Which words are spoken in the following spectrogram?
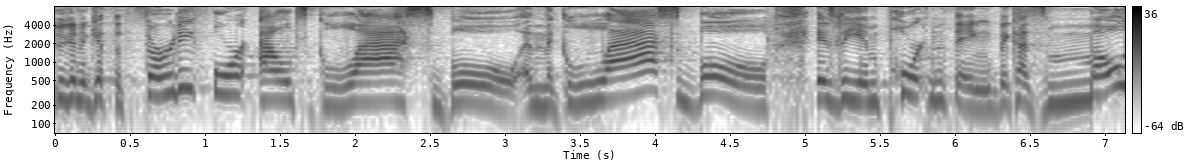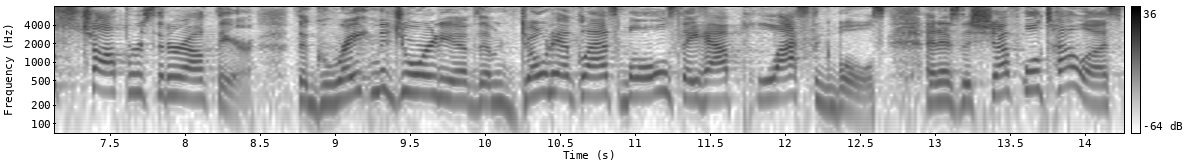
You're gonna get the 34 ounce glass bowl, and the glass bowl is the important thing because most choppers that are out there, the great majority of them don't have glass bowls, they have plastic bowls. And as the chef will tell us,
